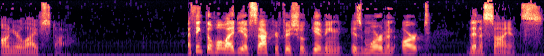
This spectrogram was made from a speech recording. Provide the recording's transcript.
on your lifestyle. I think the whole idea of sacrificial giving is more of an art than a science.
